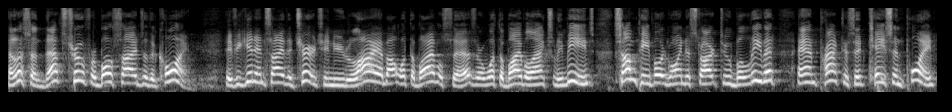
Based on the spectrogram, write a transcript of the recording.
And listen, that's true for both sides of the coin. If you get inside the church and you lie about what the Bible says or what the Bible actually means, some people are going to start to believe it and practice it. Case in point,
